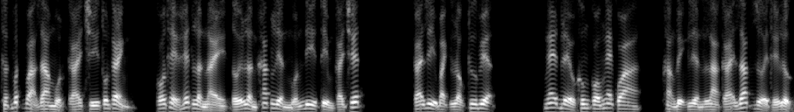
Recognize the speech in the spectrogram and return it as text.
thật vất vả ra một cái trí tôn cảnh, có thể hết lần này tới lần khác liền muốn đi tìm cái chết. Cái gì bạch lộc thư viện? Nghe đều không có nghe qua, khẳng định liền là cái rác rưởi thế lực.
